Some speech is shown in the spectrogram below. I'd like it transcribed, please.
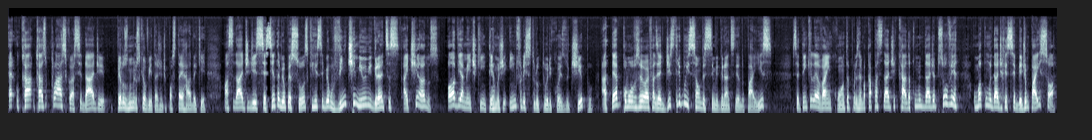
É um ca- caso clássico, a cidade pelos números que eu vi, tá, gente? Eu posso estar errado aqui. Uma cidade de 60 mil pessoas que recebeu 20 mil imigrantes haitianos. Obviamente que em termos de infraestrutura e coisa do tipo, até como você vai fazer a distribuição desses imigrantes dentro do país, você tem que levar em conta, por exemplo, a capacidade de cada comunidade absorver. Uma comunidade receber de um país só,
